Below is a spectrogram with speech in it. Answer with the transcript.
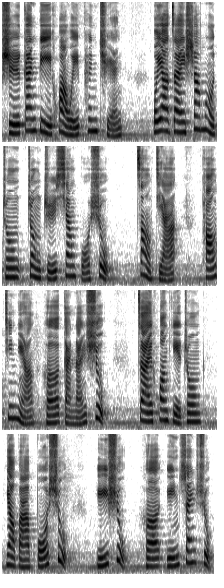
使干地化为喷泉。我要在沙漠中种植香柏树、皂荚、桃金娘和橄榄树，在荒野中要把柏树、榆树和云杉树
